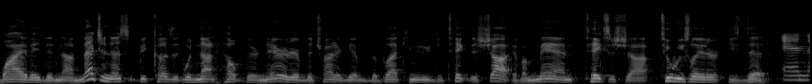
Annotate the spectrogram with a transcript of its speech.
why they did not mention this because it would not help their narrative to try to get the black community to take the shot. If a man takes a shot, two weeks later, he's dead. And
